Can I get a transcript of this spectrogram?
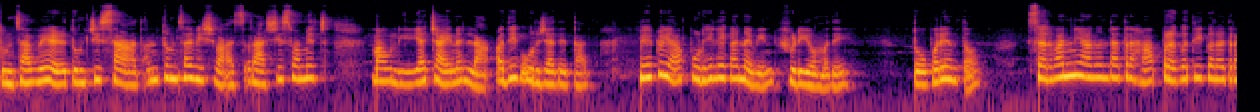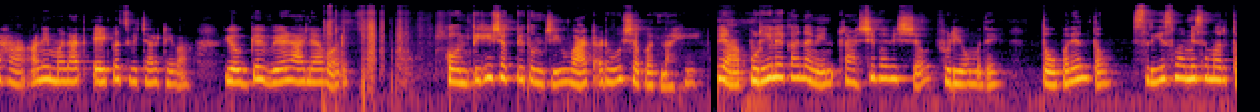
तुमचा वेळ तुमची साथ आणि तुमचा विश्वास राशीस्वामी माऊली या चॅनलला अधिक ऊर्जा देतात. भेटूया पुढील एका नवीन व्हिडिओमध्ये. तोपर्यंत सर्वांनी आनंदात राहा प्रगती करत राहा आणि मनात एकच विचार ठेवा. योग्य वेळ आल्यावर कोणतीही शक्ती तुमची वाट अडवू शकत नाही. या पुढील एका नवीन राशी भविष्य व्हिडिओमध्ये. तोपर्यंत श्री स्वामी समर्थ.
